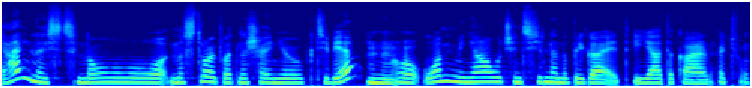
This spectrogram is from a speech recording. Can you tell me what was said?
лояльность, но настрой по отношению к тебе, э, он меня очень сильно напрягает. И я такая, хочу.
